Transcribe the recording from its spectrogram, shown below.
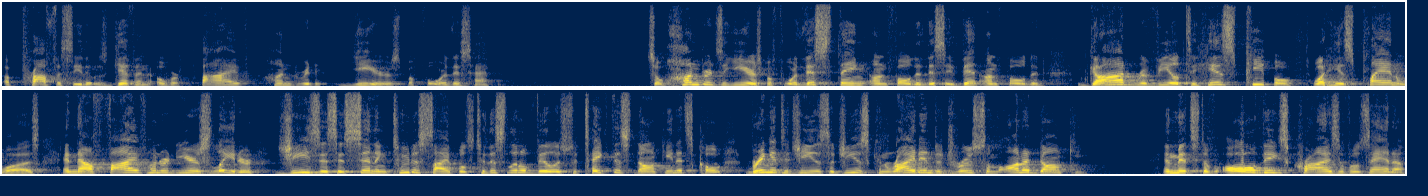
A prophecy that was given over 500 years before this happened. So, hundreds of years before this thing unfolded, this event unfolded, God revealed to his people what his plan was. And now, 500 years later, Jesus is sending two disciples to this little village to take this donkey and its colt, bring it to Jesus so Jesus can ride into Jerusalem on a donkey in midst of all these cries of Hosanna,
